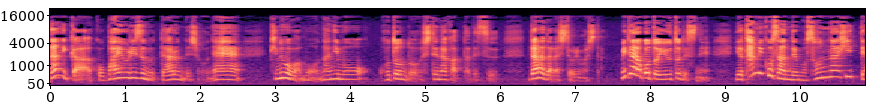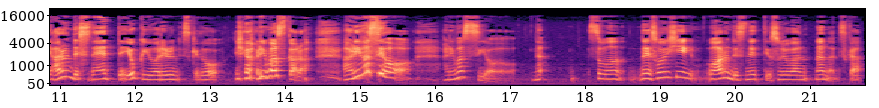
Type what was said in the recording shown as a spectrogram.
何かこうバイオリズムってあるんでしょうね。昨日はもう何もほとんどしてなかったです。ダラダラしておりました。みたいなことを言うとですね、いや、タミコさんでもそんな日ってあるんですねってよく言われるんですけど、いや、ありますから。ありますよありますよ。な、そう、ね、そういう日はあるんですねっていう、それは何なんですか？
